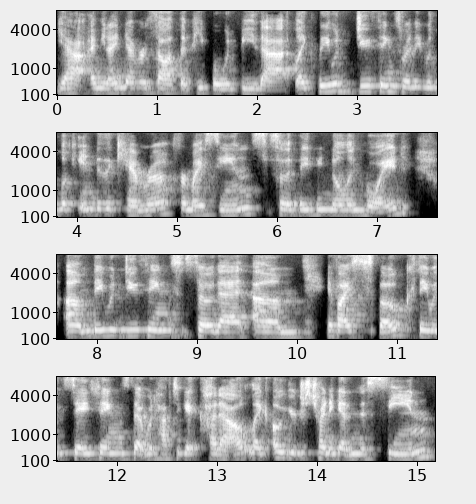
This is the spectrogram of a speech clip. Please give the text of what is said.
yeah. I mean, I never thought that people would be that like they would do things where they would look into the camera for my scenes so that they'd be null and void. Um, they would do things so that um, if I spoke, they would say things that would have to get cut out, like oh, you're just trying to get in this scene.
